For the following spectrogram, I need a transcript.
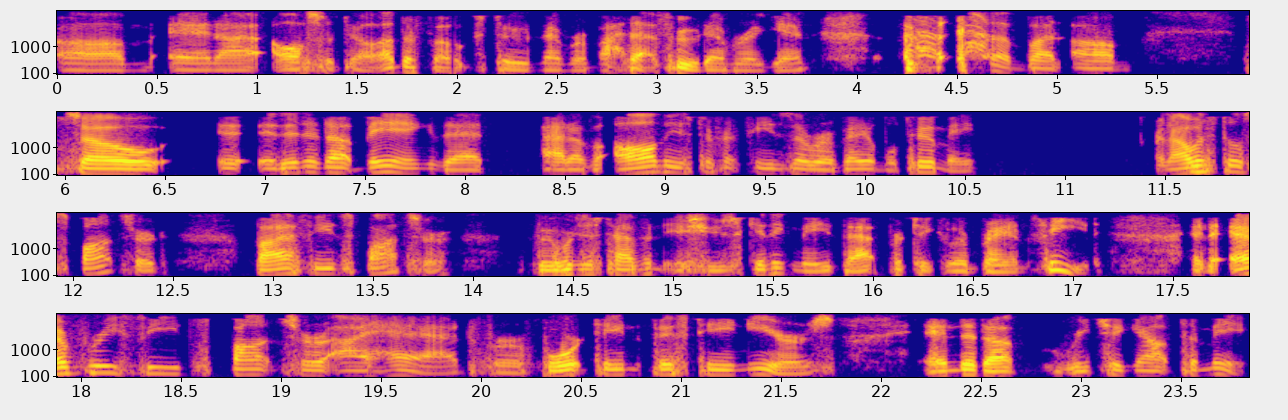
Um, and I also tell other folks to never buy that food ever again. but um, so it, it ended up being that out of all these different feeds that were available to me, and I was still sponsored by a feed sponsor, we were just having issues getting me that particular brand feed. And every feed sponsor I had for 14, 15 years ended up reaching out to me.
